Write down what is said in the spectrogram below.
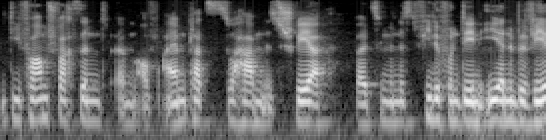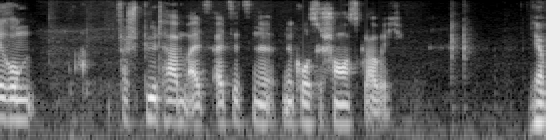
die formschwach sind, ähm, auf einem Platz zu haben, ist schwer, weil zumindest viele von denen eher eine Bewährung verspürt haben als, als jetzt eine, eine große Chance, glaube ich. Ja,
